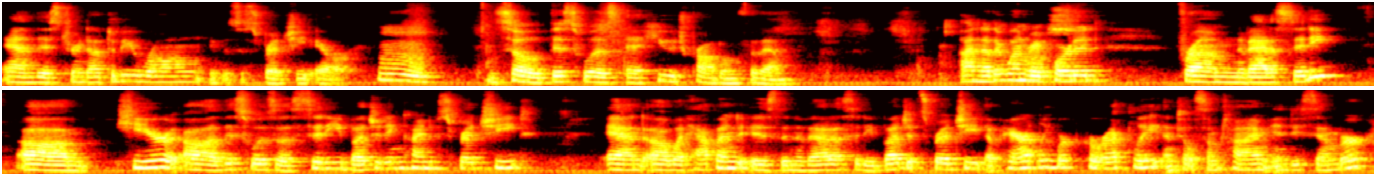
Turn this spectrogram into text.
and this turned out to be wrong. It was a spreadsheet error. Hmm. So this was a huge problem for them. Another one reported from Nevada City. Um, here, uh, this was a city budgeting kind of spreadsheet. And uh, what happened is the Nevada City budget spreadsheet apparently worked correctly until sometime in December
